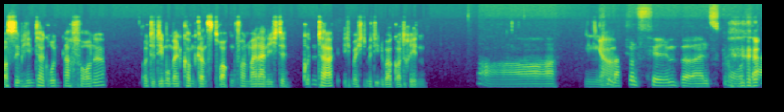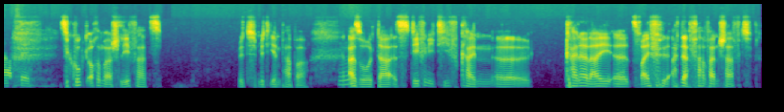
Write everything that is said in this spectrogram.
aus dem Hintergrund nach vorne. Und in dem Moment kommt ganz trocken von meiner Nichte, Guten Tag, ich möchte mit Ihnen über Gott reden. Oh, Ja, macht schon Filmburns. Großartig. sie guckt auch immer Schläferz mit, mit ihrem Papa. Hm? Also da ist definitiv kein, äh, keinerlei äh, Zweifel an der Verwandtschaft.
